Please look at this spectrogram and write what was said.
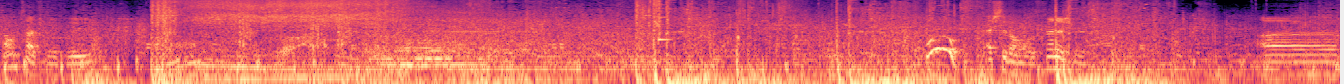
Don't touch me, please. Shit almost finished me. Uh,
